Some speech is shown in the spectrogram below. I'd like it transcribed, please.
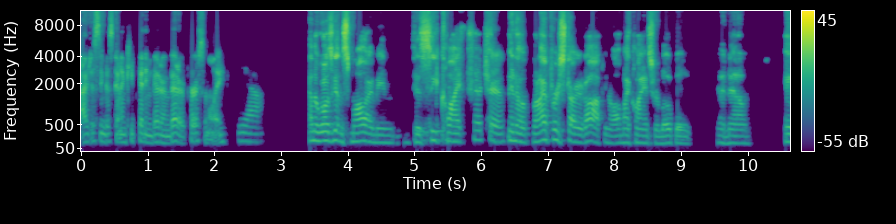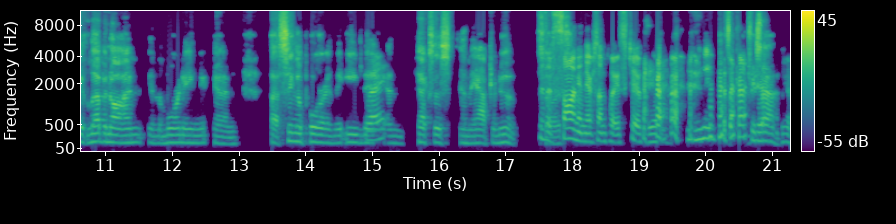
I just think it's going to keep getting better and better. Personally, Yeah. And the world's getting smaller. I mean, to see clients, so true. you know, when I first started off, you know, all my clients were local, and now in Lebanon in the morning, and uh, Singapore in the evening, Right. and Texas in the afternoon. There's So a song in there someplace too. Yeah, it's a country song yeah,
